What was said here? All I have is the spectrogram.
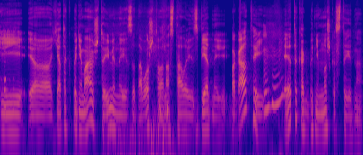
и э, я так понимаю, что именно из-за того, что она стала из бедной богатой, это как бы немножко стыдно.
